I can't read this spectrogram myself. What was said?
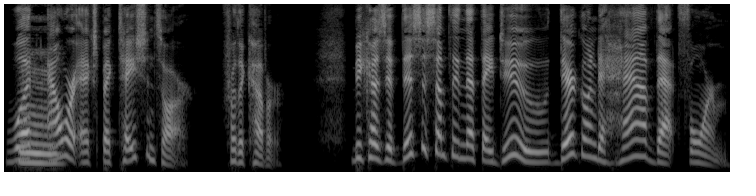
what mm. our expectations are for the cover. Because if this is something that they do, they're going to have that form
